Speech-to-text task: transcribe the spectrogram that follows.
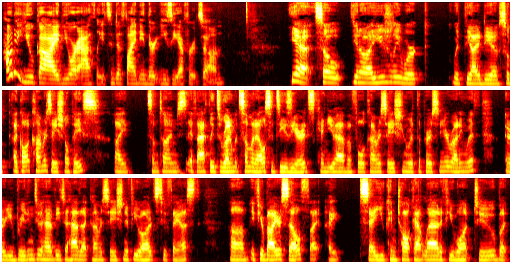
How do you guide your athletes into finding their easy effort zone? Yeah, so you know, I usually work with the idea of so I call it conversational pace. I sometimes if athletes run with someone else, it's easier. It's can you have a full conversation with the person you're running with? Are you breathing too heavy to have that conversation? If you are, it's too fast. Um, if you're by yourself, I, I say you can talk out loud if you want to, but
